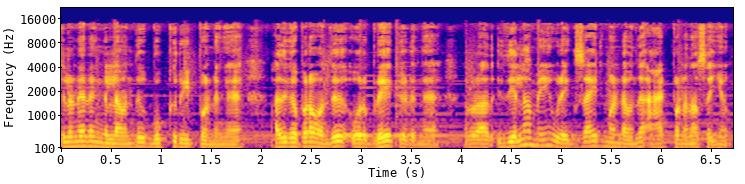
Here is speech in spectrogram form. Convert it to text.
சில நேரங்களில் வந்து புக்கு ரீட் பண்ணுங்கள் அதுக்கப்புறம் வந்து ஒரு பிரேக் எடுங்க. அப்புறம் அது இது எல்லாமே ஒரு எக்ஸைட்மெண்ட்டை வந்து ஆட் பண்ண தான் செய்யும்.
